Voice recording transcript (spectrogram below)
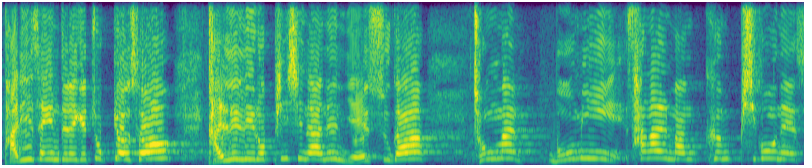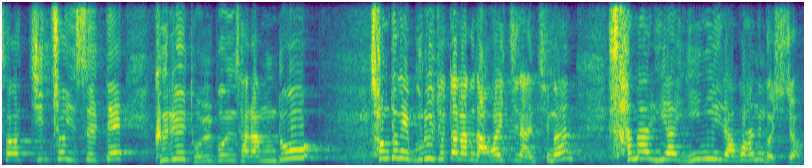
바리새인들에게 쫓겨서 갈릴리로 피신하는 예수가 정말 몸이 상할 만큼 피곤해서 지쳐 있을 때 그를 돌본 사람도 성경에 물을 줬다라고 나와 있지는 않지만 사마리아인이라고 하는 것이죠.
